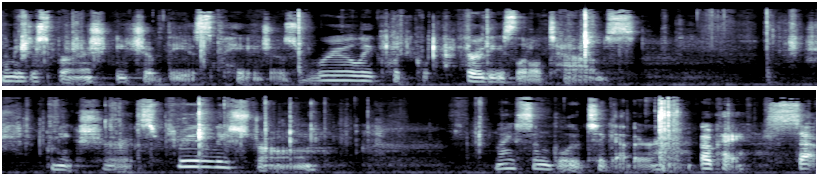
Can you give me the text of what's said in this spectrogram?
let me just burnish each of these pages really quickly, or these little tabs make sure it's really strong. Nice and glued together. Okay, so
